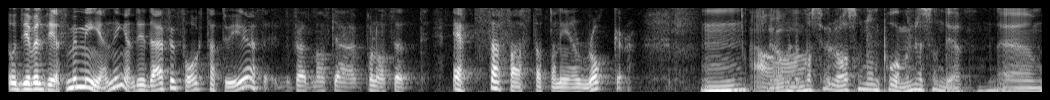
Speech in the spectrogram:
Och det är väl det som är meningen. Det är därför folk tatuerar sig. För att man ska på något sätt etsa fast att man är en rocker. Mm, ja. det måste väl vara som någon påminnelse om det. Ehm,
